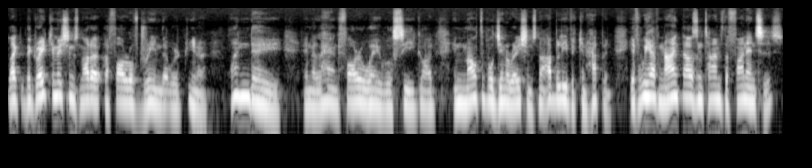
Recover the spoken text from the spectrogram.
Like the Great Commission is not a, a far off dream that we're, you know, one day in a land far away we'll see God in multiple generations. No, I believe it can happen. If we have 9,000 times the finances,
